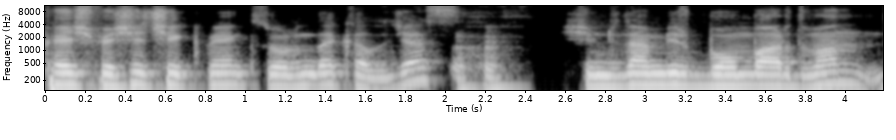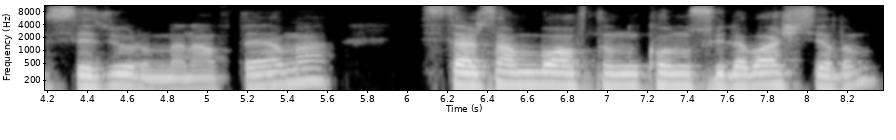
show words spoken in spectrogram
peş peşe çekmek zorunda kalacağız. Şimdiden bir bombardıman seziyorum ben haftaya ama istersen bu haftanın konusuyla başlayalım.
